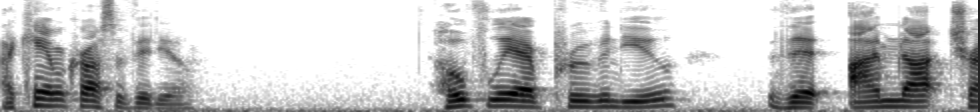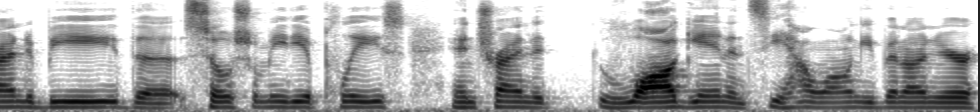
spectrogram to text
I came across a video. Hopefully, I've proven to you that I'm not trying to be the social media police and trying to log in and see how long you've been on your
